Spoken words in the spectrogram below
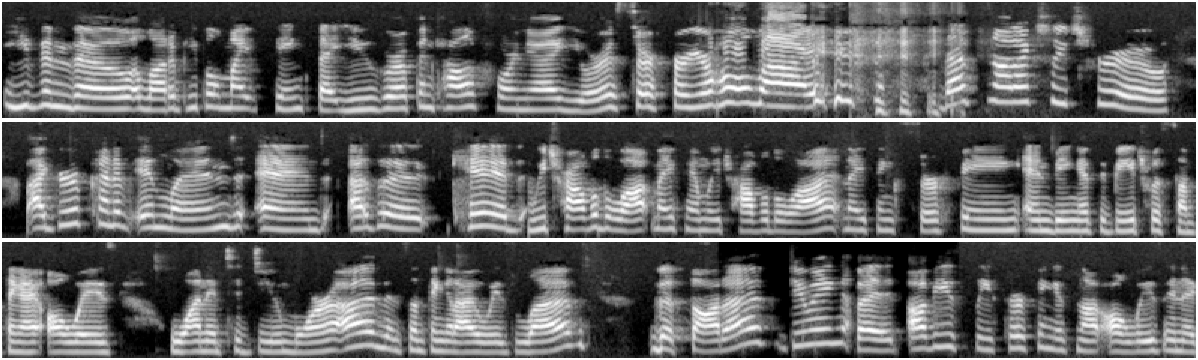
even though a lot of people might think that you grew up in California, you're a surfer your whole life, that's not actually true. I grew up kind of inland and as a kid, we traveled a lot. My family traveled a lot. And I think surfing and being at the beach was something I always wanted to do more of and something that I always loved the thought of doing. But obviously surfing is not always an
